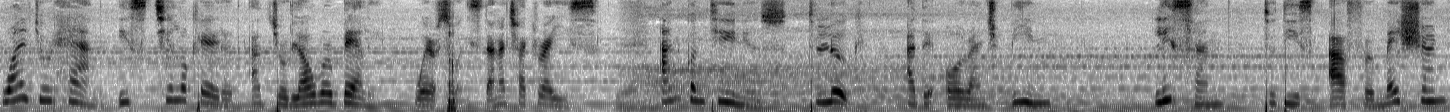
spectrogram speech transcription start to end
While your hand is still located at your lower belly where Swadhisthana chakra is and continues to look at the orange beam, listen to this affirmation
